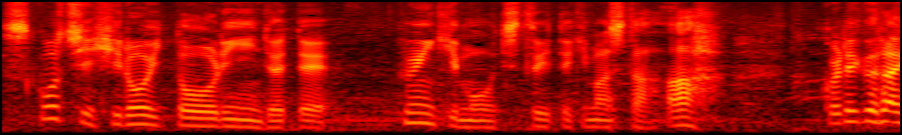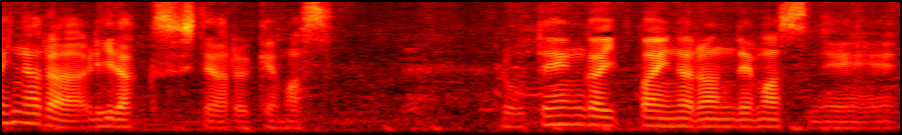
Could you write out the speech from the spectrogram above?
少し広い通りに出て雰囲気も落ち着いてきました。あこれぐらいならリラックスして歩けます。露店がいっぱい並んでますね。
